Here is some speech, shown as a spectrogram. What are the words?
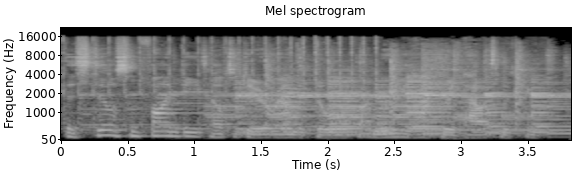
There's still some fine detail to do around the door, but I'm really happy with how it's looking.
